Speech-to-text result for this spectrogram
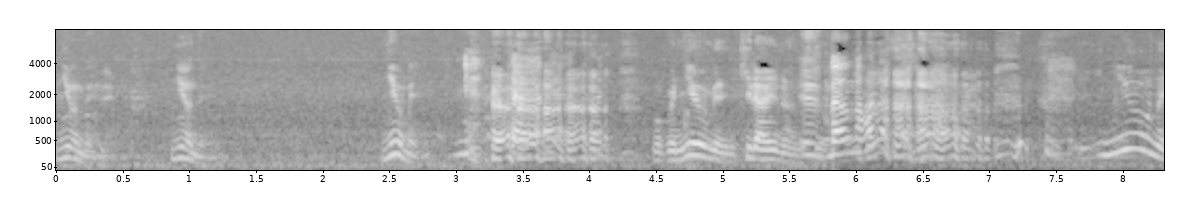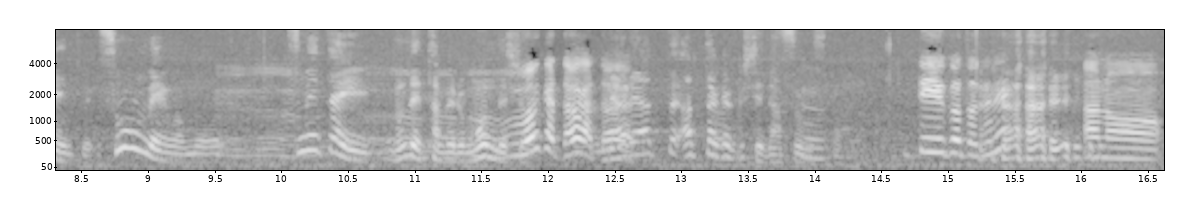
入念。入念乳麺？僕乳麺嫌いなんですよ。何の話？乳麺ってそうめんはもう冷たいので食べるもんでしょ。分かった分かったあれあったあったかくして出すんですかっていうことでね。はい。あの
